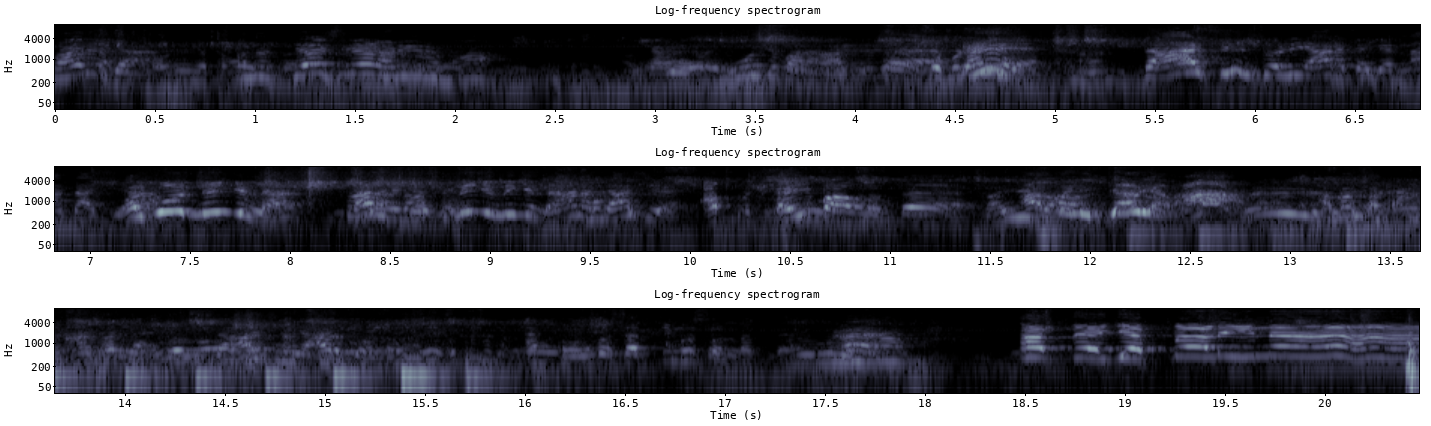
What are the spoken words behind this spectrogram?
பாரு. அந்த அடிக்கிறேமா மூஞ்சி தாசின்னு சொல்லி யார கையா நான் தாசி? ஐயோ நீங்க இல்ல நீங்க நீங்க இல்ல நானா தாசி? அப்ப கை பாவனத்தை அப்ப நீ தேவையா? வா. அம்மா சொல்றேன். நான் சொல்றேன். தாசி யாரு சொல்றேன் அப்ப உங்க சத்தியமா சொல்லத்த அத்தை எப்படினா போய்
